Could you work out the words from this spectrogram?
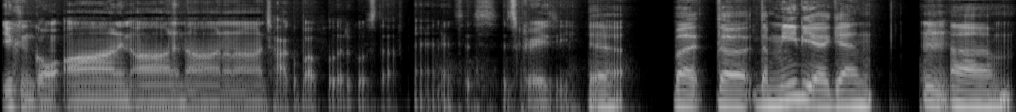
you can go on and on and on and on and talk about political stuff, man. It's it's it's crazy. Yeah, but the the media again, Mm. um,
